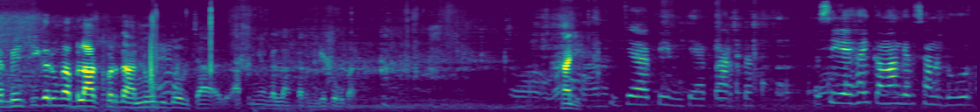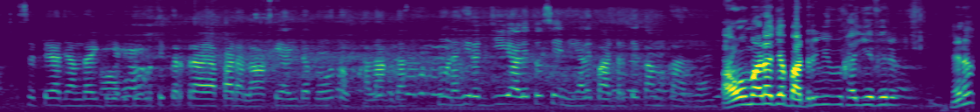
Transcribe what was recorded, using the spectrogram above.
ਮੈਂ ਬੇਨਤੀ ਕਰੂੰਗਾ ਬਲਾਕ ਪ੍ਰਧਾਨ ਨੂੰ ਵੀ ਦੋ ਵਿਚਾਰ ਆਪਣੀਆਂ ਗੱਲਾਂ ਕਰਨਗੇ ਦੋ ਵਾਰ। ਹਾਂਜੀ। ਜੈ ਭੀਮ ਜੈ ਭਾਰਤ। ਅਸੀਂ ਇਹ ਹੀ ਕਵਾਂਗੇ ਵੀ ਸਾਨੂੰ ਦੂਰ ਸੱਟਿਆ ਜਾਂਦਾ ਏਡੀ ਏਡੀ ਦੂਰ ਤੱਕ ਕਿਰਾਇਆ ਭਾੜਾ ਲਾ ਕੇ ਆਈਦਾ ਬਹੁਤ ਔਖਾ ਲੱਗਦਾ। ਹੁਣ ਅਸੀਂ ਰੱਜੀ ਵਾਲੇ ਤੋਂ ਸੇਨੀ ਵਾਲੇ ਬਾਰਡਰ ਤੇ ਕੰਮ ਕਰ ਰਹੇ ਹਾਂ। ਆਓ ਮਾੜਾ ਜਿਹਾ ਬਾਰਡਰ ਵੀ ਵਿਖਾਈਏ ਫਿਰ ਹੈਨਾ?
